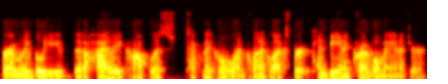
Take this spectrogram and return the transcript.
firmly believe that a highly accomplished technical and clinical expert can be an incredible manager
